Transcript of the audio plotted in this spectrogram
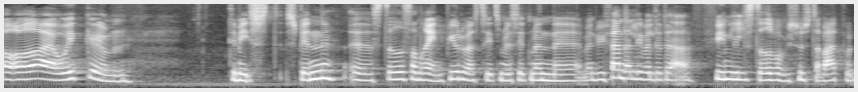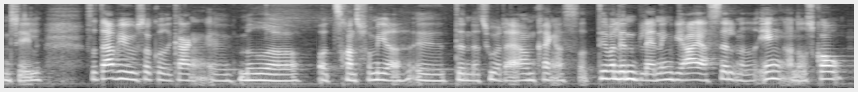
Og Odder er jo ikke... Øh, det mest spændende øh, sted, sådan rent biodiversitetsmæssigt, men, øh, men vi fandt alligevel det der fine lille sted, hvor vi synes, der var et potentiale. Så der er vi jo så gået i gang øh, med at, at transformere øh, den natur, der er omkring os. Og det var lidt en blanding. Vi ejer selv noget eng og noget skov.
